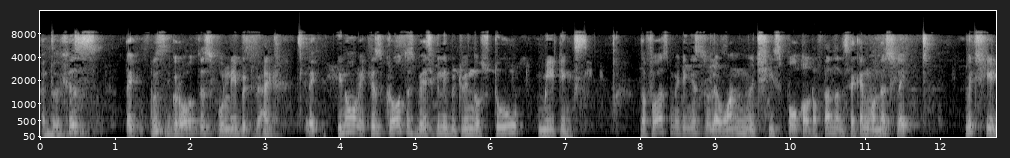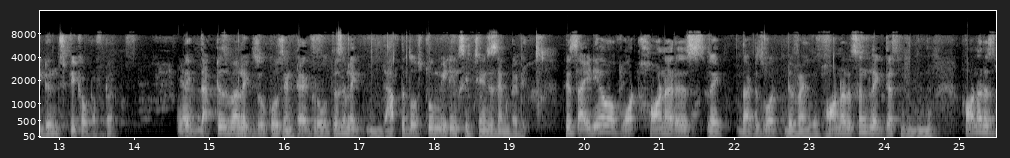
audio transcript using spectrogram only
the, his like his growth is fully between like, like you know like his growth is basically between those two meetings. The first meeting is like one which he spoke out of turn, and the second one is like which he didn't speak out of turn. Yeah. Like that is where like Zuko's entire growth is, and like after those two meetings, he changes entirely. His idea of what honor is, like that is what defines him. Honor isn't like just honor is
